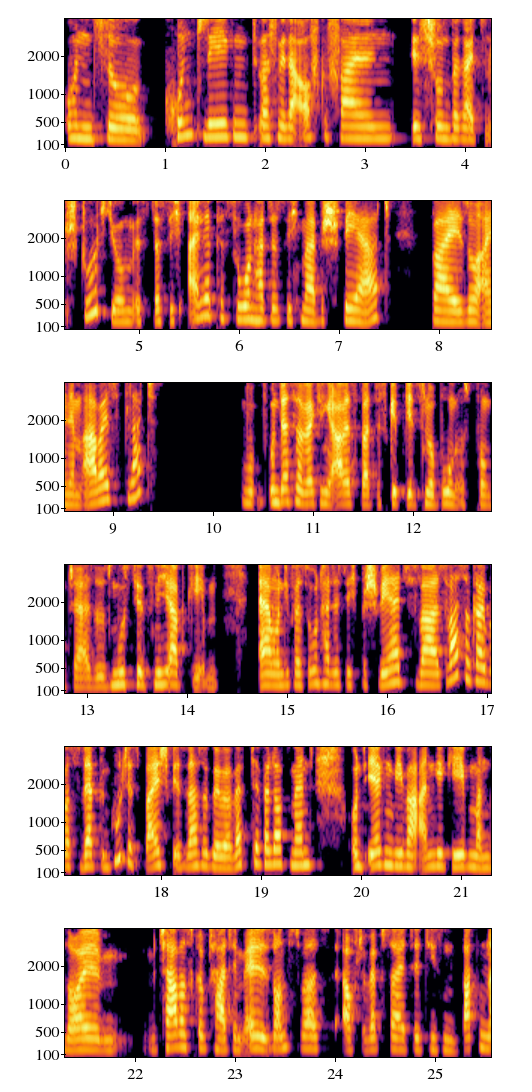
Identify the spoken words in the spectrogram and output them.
Und so grundlegend, was mir da aufgefallen ist, schon bereits im Studium, ist, dass sich eine Person hatte sich mal beschwert bei so einem Arbeitsblatt, und das war ein Arbeitsblatt, es gibt jetzt nur Bonuspunkte, also es musst jetzt nicht abgeben. Ähm, und die Person hatte sich beschwert, es war, es war sogar übers Web, ein gutes Beispiel, es war sogar über Web Development und irgendwie war angegeben, man soll mit JavaScript, HTML, sonst was auf der Webseite diesen Button,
